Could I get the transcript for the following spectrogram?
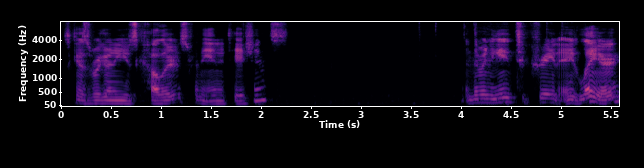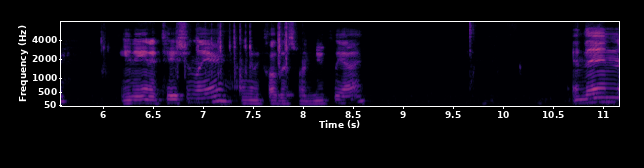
It's because we're going to use colors for the annotations. And then we need to create a layer, an annotation layer. I'm going to call this one nuclei. And then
